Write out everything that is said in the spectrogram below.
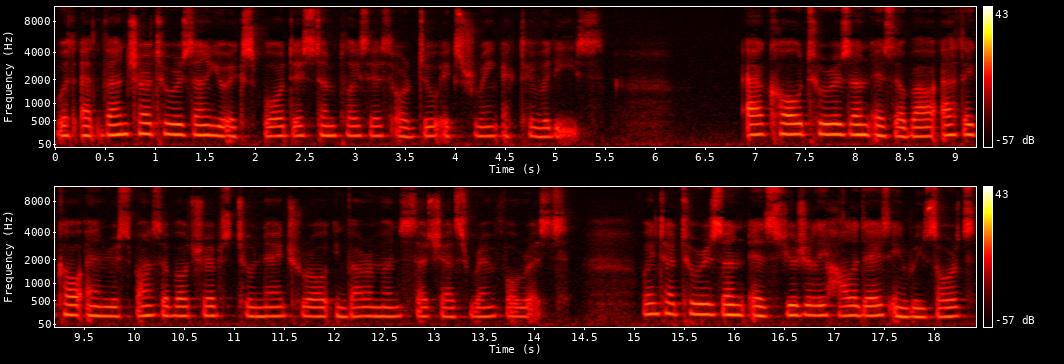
With adventure tourism, you explore distant places or do extreme activities. Ecotourism is about ethical and responsible trips to natural environments such as rainforests. Winter tourism is usually holidays in resorts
